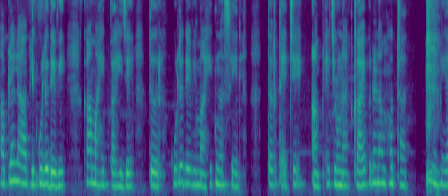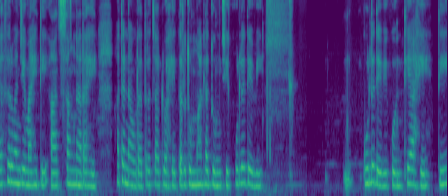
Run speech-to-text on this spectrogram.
आपल्याला आपली कुलदेवी का माहीत पाहिजे? तर कुलदेवी माहीत नसेल तर त्याचे आपल्या जीवनात काय परिणाम होतात? या सर्वांची माहिती आज सांगणार आहे. आता नवरात्र चालू आहे तर तुम्हाला तुमची कुलदेवी कुलदेवी कोणती आहे ती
